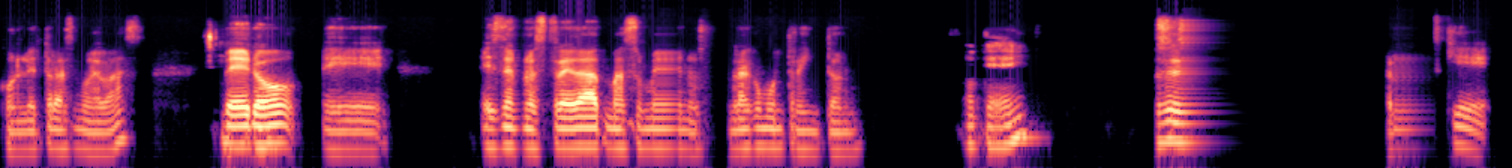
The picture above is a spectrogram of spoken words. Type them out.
con letras nuevas, pero eh, es de nuestra edad más o menos, era como un treintón. Ok. Entonces, es que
